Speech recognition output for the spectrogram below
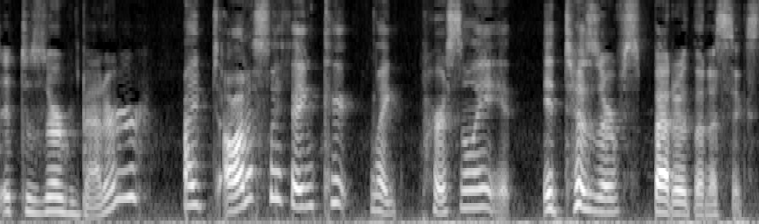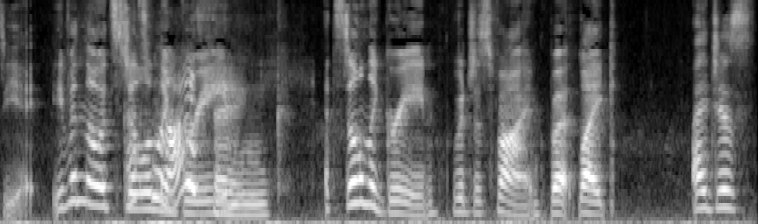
it deserved better? I honestly think, like personally, it, it deserves better than a 68, even though it's still That's in the green. It's still in the green, which is fine. But like, I just,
